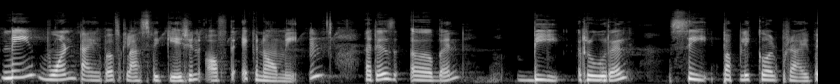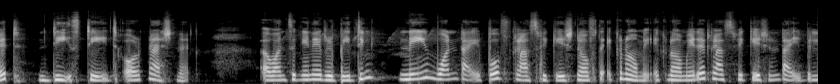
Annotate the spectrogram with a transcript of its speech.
Name one type of classification of the economy. Mm, That is urban, B. Rural, C. Public or private, D. State or national. Uh, once again, I'm repeating. Name one type of classification of the economy. എക്കണോമിയുടെ classification ടൈപ്പിൽ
